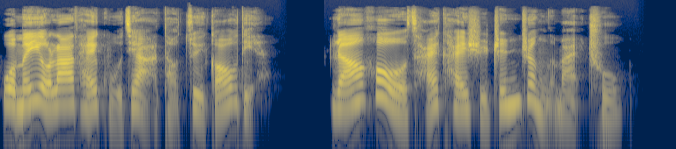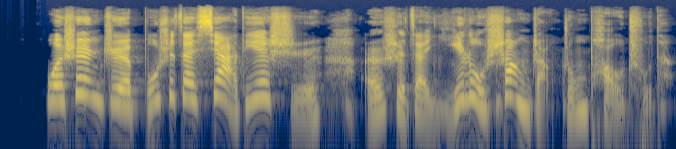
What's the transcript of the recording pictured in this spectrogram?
我没有拉抬股价到最高点，然后才开始真正的卖出。我甚至不是在下跌时，而是在一路上涨中抛出的。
